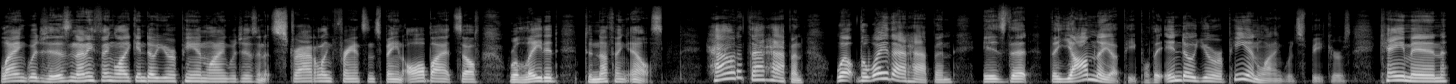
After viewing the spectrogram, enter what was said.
language. It isn't anything like Indo European languages, and it's straddling France and Spain all by itself, related to nothing else. How did that happen? Well, the way that happened is that the Yamnaya people, the Indo European language speakers, came in,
